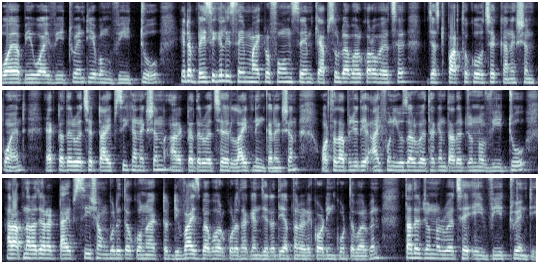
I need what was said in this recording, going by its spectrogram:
Boya B Y V twenty এবং ভি টু এটা basically same microphone same capsule ব্যবহার করা হয়েছে। জাস্ট পার্থক্য হচ্ছে কানেকশন পয়েন্ট একটাতে রয়েছে টাইপ সি কানেকশন আর একটাতে রয়েছে লাইটনিং কানেকশন অর্থাৎ আপনি যদি আইফোন ইউজার হয়ে থাকেন, তাদের জন্য ভি টু আর আপনারা যারা টাইপ সি সংবলিত কোনো একটা ডিভাইস ব্যবহার করে থাকেন, যেটা দিয়ে আপনারা রেকর্ডিং করতে পারবেন, তাদের জন্য রয়েছে এই ভি টোয়েন্টি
